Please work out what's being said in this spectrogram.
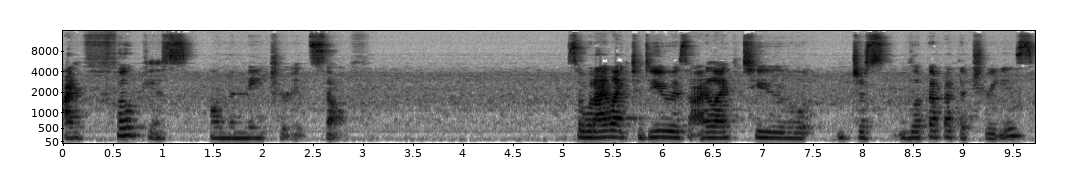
I focus on the nature itself. So, what I like to do is I like to just look up at the trees.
